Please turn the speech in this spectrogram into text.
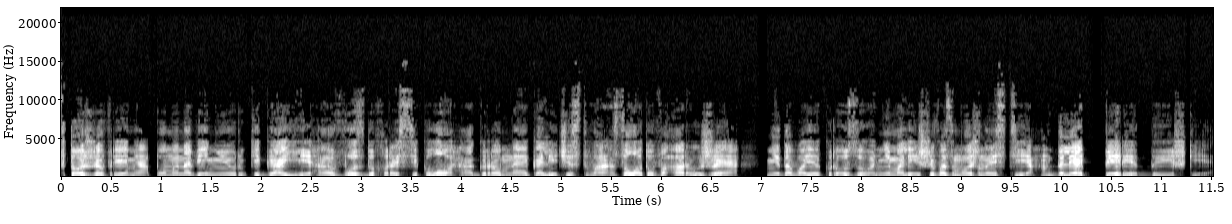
В то же время, по мановению руки Гаи, воздух рассекло огромное количество золотого оружия, не давая Крузу ни малейшей возможности для передышки.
